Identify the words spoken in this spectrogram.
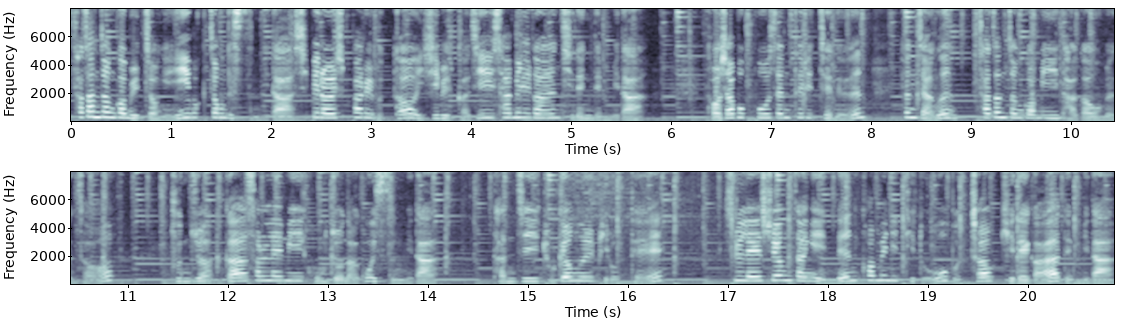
사전 점검 일정이 확정됐습니다. 11월 18일부터 20일까지 3일간 진행됩니다. 더샤보포 센트리체는 현장은 사전 점검이 다가오면서 분주함과 설렘이 공존하고 있습니다. 단지 조경을 비롯해 실내 수영장이 있는 커뮤니티도 무척 기대가 됩니다.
